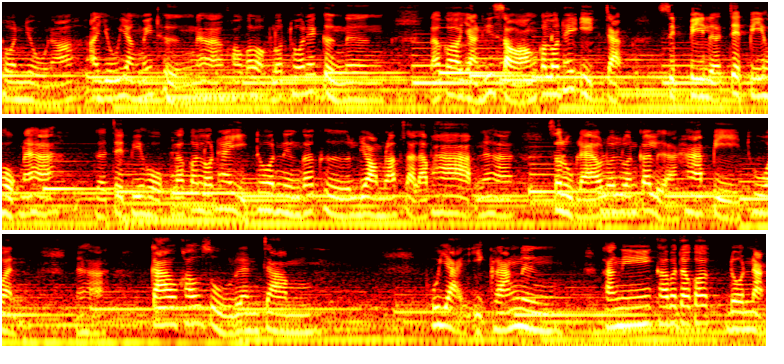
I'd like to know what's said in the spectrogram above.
ชนอยู่เนาะอายุยังไม่ถึงนะคะเขาก็บอกลดโทษให้กึ่งหนึ่งแล้วก็อย่างที่สองก็ลดให้อีกจาก 10 ปีเหลือ 7 ปี 6 นะคะเหลือ 7 ปี 6 แล้วก็ลดให้อีกโทษหนึ่งก็คือยอมรับสารภาพนะคะสรุปแล้วล้วนๆก็เหลือ 5 ปีท้วนนะคะ ก้าวเข้าสู่เรือนจำผู้ใหญ่อีกครั้งหนึ่งครั้งนี้ข้าพเจ้าก็โดนหนัก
